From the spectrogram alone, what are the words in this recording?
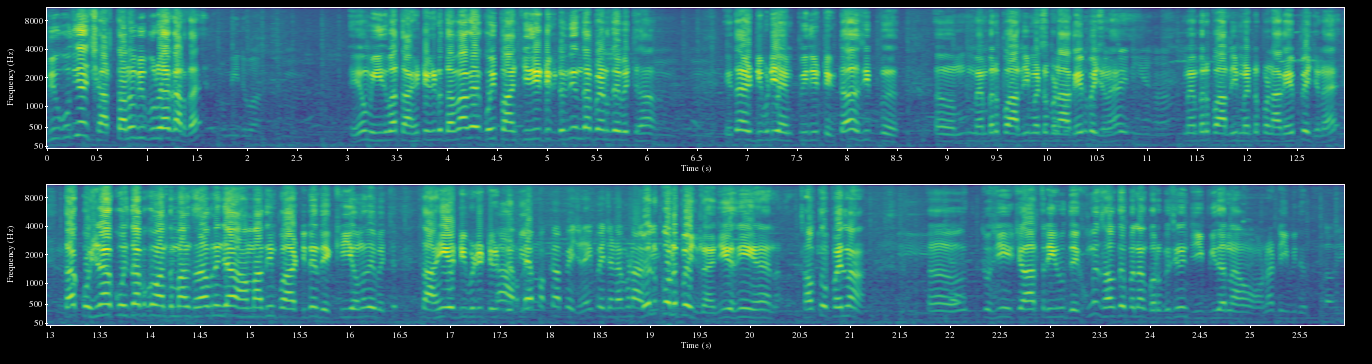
ਵੀ ਉਹਦੀਆਂ ਸ਼ਰਤਾਂ ਨੂੰ ਵੀ ਪੂਰਾ ਕਰਦਾ ਹੈ। ਇਹ ਉਮੀਦਵਾਰ ਤਾਂ ਹੀ ਟਿਕਟ ਦਵਾਂਗੇ ਕੋਈ ਪੰਚ ਦੀ ਟਿਕਟ ਨਹੀਂ ਦਿੰਦਾ ਪਿੰਡ ਦੇ ਵਿੱਚ ਹਾਂ। ਇਹ ਤਾਂ ਐਡੀ ਵੱਡੀ ਐਮਪੀ ਦੀ ਟਿਕਟ ਆ ਅਸੀਂ ਮੈਂਬਰ ਪਾਰਲੀਮੈਂਟ ਬਣਾ ਕੇ ਭੇਜਣਾ ਹੈ। ਮੈਂਬਰ ਪਾਰਲੀਮੈਂਟ ਬਣਾ ਕੇ ਭੇਜਣਾ ਹੈ। ਤਾਂ ਕੁਝ ਨਾ ਕੁਝ ਤਾਂ ਭਗਵੰਤ ਮਾਨ ਸਾਹਿਬ ਨੇ ਜਾਂ ਆਮ ਆਦਮੀ ਪਾਰਟੀ ਨੇ ਦੇਖੀ ਆ ਉਹਨਾਂ ਦੇ ਵਿੱਚ ਤਾਂ ਹੀ ਐਡੀ ਵੱਡੀ ਟਿਕਟ ਦਿੱਤੀ ਆ। ਪੱਕਾ ਭੇਜਣਾ ਹੀ ਭੇਜਣਾ ਬਣਾ ਕੇ। ਬਿਲਕੁਲ ਭੇਜਣਾ ਜੀ ਅਸੀਂ ਹੈ ਨਾ ਸਭ ਤੋਂ ਪਹਿਲਾਂ ਤੁਸੀਂ 4 ਤਰੀਕ ਨੂੰ ਦੇਖੋਗੇ ਸਭ ਤੋਂ ਪਹਿਲਾਂ ਗੁਰਪ੍ਰੀਤ ਸਿੰਘ ਜੀਪੀ ਦਾ ਨਾਮ ਆਉਣਾ ਟੀਵੀ ਦੇ ਉੱਤੇ। ਲਓ ਜੀ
